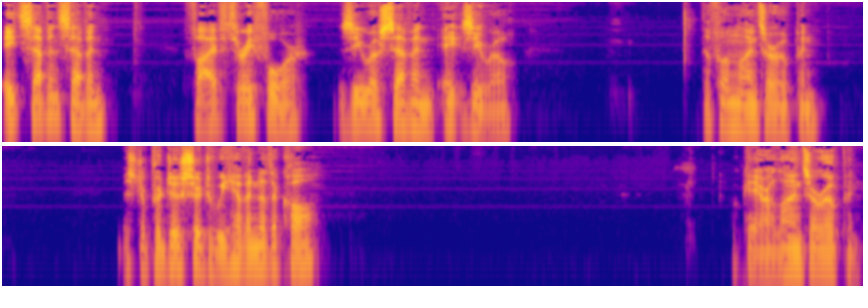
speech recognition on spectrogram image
877 534 0780. The phone lines are open. Mr. Producer, do we have another call? Okay, our lines are open.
